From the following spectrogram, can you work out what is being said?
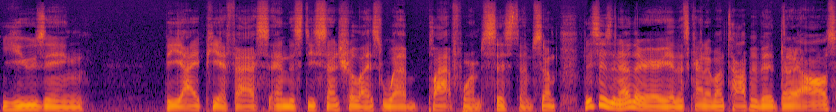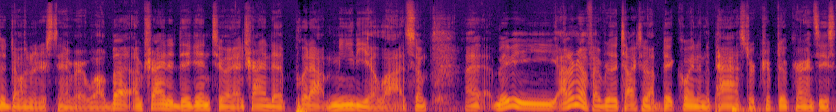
using the IPFS and this decentralized web platform system. So this is another area that's kind of on top of it that I also don't understand very well. But I'm trying to dig into it and trying to put out media a lot. So uh, maybe I don't know if I've really talked about Bitcoin in the past or cryptocurrencies.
